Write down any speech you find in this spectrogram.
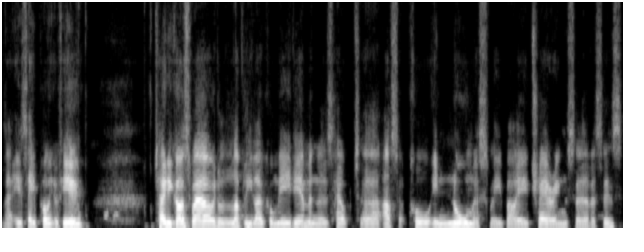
That is a point of view. Tony Goswell, a lovely local medium, and has helped uh, us at Paul enormously by chairing services.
